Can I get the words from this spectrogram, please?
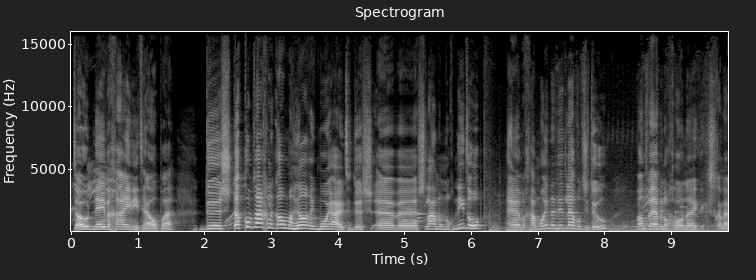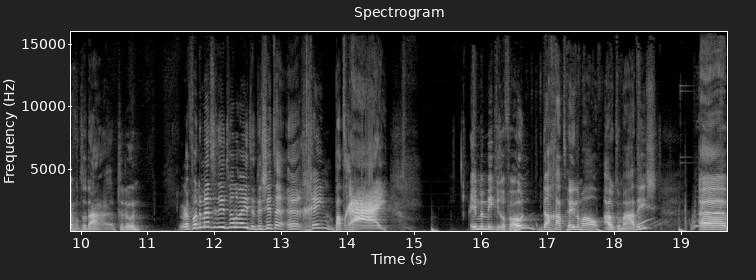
Toad, nee, we gaan je niet helpen. Dus dat komt eigenlijk allemaal heel erg mooi uit. Dus uh, we slaan hem nog niet op. En we gaan mooi naar dit leveltje toe. Want we hebben nog gewoon een extra level te, te doen. Voor de mensen die het willen weten, er zitten uh, geen batterij in mijn microfoon. Dat gaat helemaal automatisch. Um,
